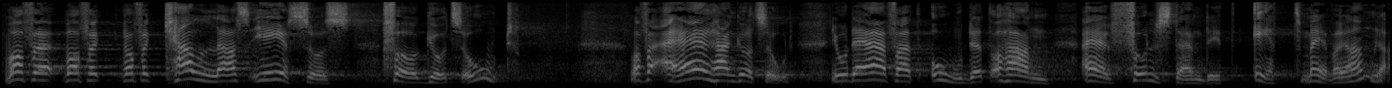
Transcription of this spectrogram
Varför, varför, varför kallas Jesus för Guds ord? Varför är han Guds ord? Jo, det är för att ordet och han är fullständigt ett med varandra.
